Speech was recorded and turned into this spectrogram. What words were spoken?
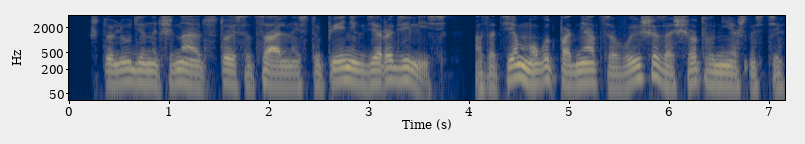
— что люди начинают с той социальной ступени, где родились, а затем могут подняться выше за счет внешности,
